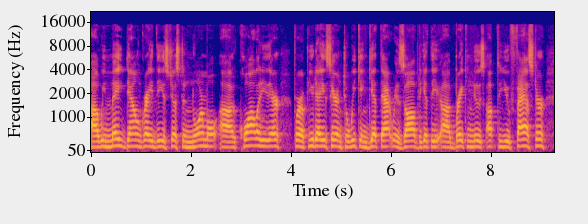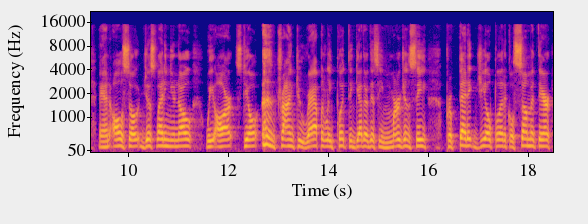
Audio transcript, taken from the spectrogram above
Uh, we may downgrade these just to normal uh, quality there for a few days here until we can get that resolved to get the uh, breaking news up to you faster. And also, just letting you know, we are still trying to rapidly put together this emergency prophetic geopolitical summit there.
